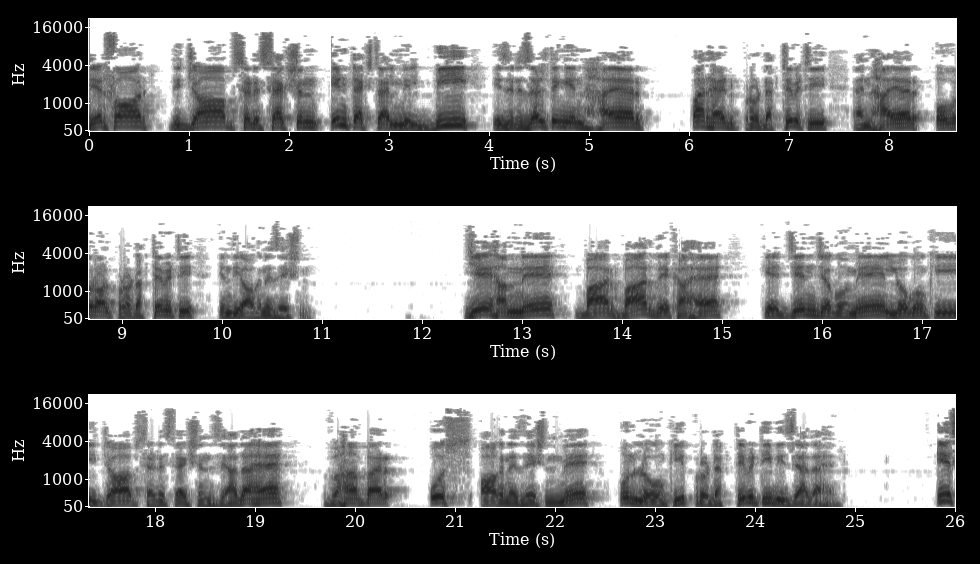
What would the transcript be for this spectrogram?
therefore the job satisfaction in textile mill B's resulting in higher per head productivity and higher overall productivity in the organization یہ ہم نے بار بار دیکھا ہے کہ جن جگہوں میں لوگوں کی جاب سیٹسفیکشن زیادہ ہے وہاں پر اس آرگنائزیشن میں ان لوگوں کی پروڈکٹیوٹی بھی زیادہ ہے اس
